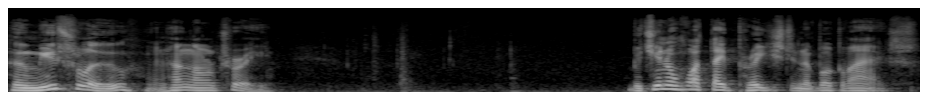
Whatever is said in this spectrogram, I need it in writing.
Whom you slew and hung on a tree. But you know what they preached in the book of Acts?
